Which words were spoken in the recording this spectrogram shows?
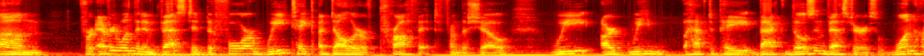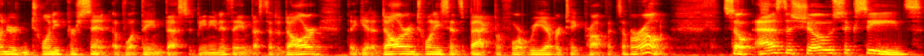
um, for everyone that invested before we take a dollar of profit from the show we are we have to pay back those investors 120% of what they invested meaning if they invested a dollar they get a dollar and 20 cents back before we ever take profits of our own so as the show succeeds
